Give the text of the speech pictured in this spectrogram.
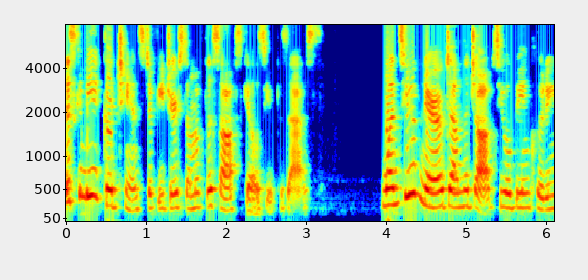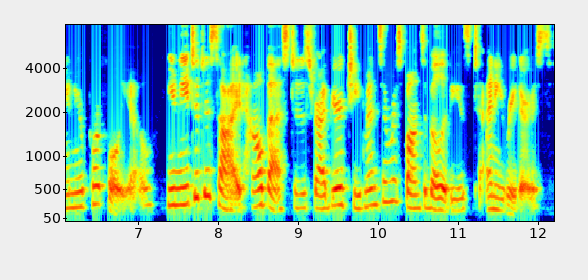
This can be a good chance to feature some of the soft skills you possess. Once you have narrowed down the jobs you will be including in your portfolio, you need to decide how best to describe your achievements and responsibilities to any readers.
